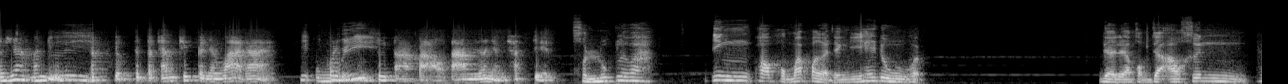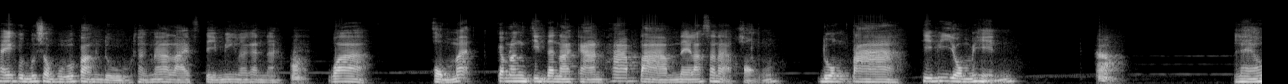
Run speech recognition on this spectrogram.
ระยะมันอยู่เฮ้ยเกือบจะประชันชิดกันยังว่าได้ พี่อุ้ก็เห็นด้วยตาเปล่าตามเนื้ออย่างชัดเจน ขนลุกเลยว่ะ ยิ่งพอผมมาเปิดอย่างนี้ให้ดูแบบเดี๋ยวเดี๋ยวผมจะเอาขึ้นให้คุณผู้ชมคุณผู้ฟังดูทางหน้า live streaming แล้วกันนะครับว่าผมอะกำลังจินตนาการภาพตามในลักษณะของดวงตาที่พี่ยมเห็น ครับ แล้ว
